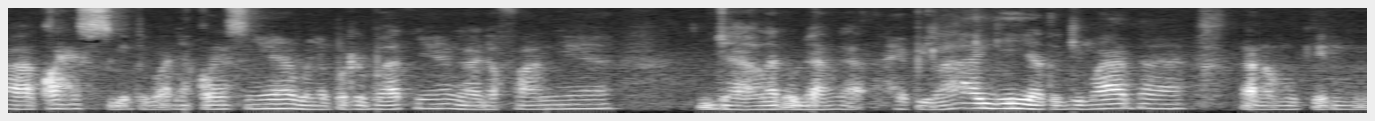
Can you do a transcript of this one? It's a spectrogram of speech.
uh, clash gitu. Banyak clashnya banyak perdebatnya nggak ada funnya jalan udah nggak happy lagi atau gimana? Karena mungkin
